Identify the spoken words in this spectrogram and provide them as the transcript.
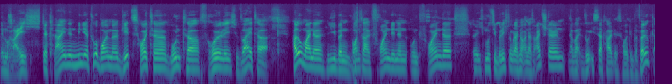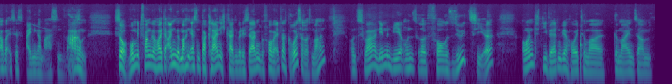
Im Reich der kleinen Miniaturbäume geht's heute munter, fröhlich weiter. Hallo meine lieben Bonsai-Freundinnen und Freunde. Äh, ich muss die Belichtung gleich noch anders einstellen, aber so ist das halt. Ist heute bewölkt, aber es ist einigermaßen warm. So, womit fangen wir heute an? Wir machen erst ein paar Kleinigkeiten, würde ich sagen, bevor wir etwas Größeres machen. Und zwar nehmen wir unsere Forsythie und die werden wir heute mal gemeinsam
